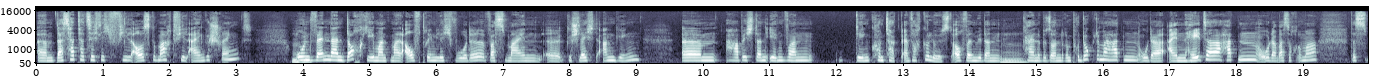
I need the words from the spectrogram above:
Ähm, das hat tatsächlich viel ausgemacht, viel eingeschränkt. Mhm. Und wenn dann doch jemand mal aufdringlich wurde, was mein äh, Geschlecht anging, ähm, habe ich dann irgendwann den Kontakt einfach gelöst. Auch wenn wir dann mhm. keine besonderen Produkte mehr hatten oder einen Hater hatten oder was auch immer. Das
